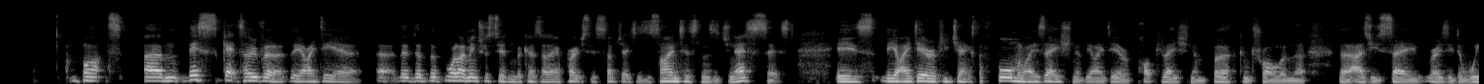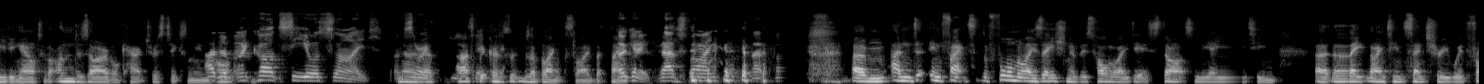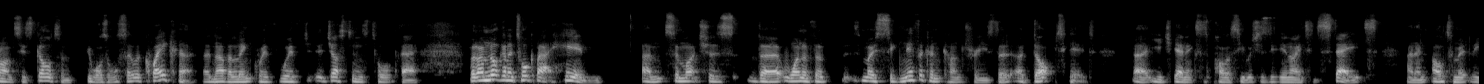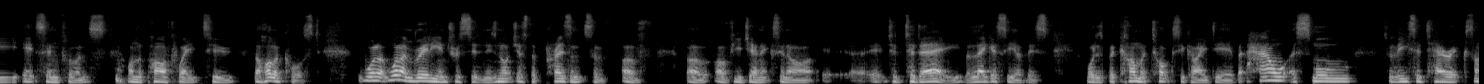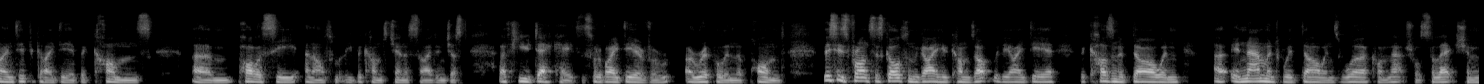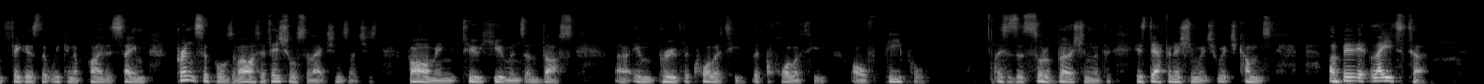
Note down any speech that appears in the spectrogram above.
but um, this gets over the idea. Uh, the, the, the, what I'm interested in, because I approach this subject as a scientist and as a geneticist, is the idea of eugenics, the formalization of the idea of population and birth control, and the, the as you say, Rosie, the weeding out of undesirable characteristics. I mean, Adam, I can't see your slide. I'm no, sorry. that's because it was a blank slide, but thank Okay, that's fine. that's fine. Um, and in fact, the formalization of this whole idea starts in the 18 uh, the late 19th century with Francis Galton, who was also a Quaker, another link with, with Justin's talk there. But I'm not going to talk about him um, so much as the one of the most significant countries that adopted uh, eugenics as policy, which is the United States, and then ultimately its influence on the pathway to the Holocaust. What, what I'm really interested in is not just the presence of, of of, of, eugenics in our uh, today, the legacy of this what has become a toxic idea, but how a small sort of esoteric scientific idea becomes um, policy and ultimately becomes genocide in just a few decades, the sort of idea of a, a, ripple in the pond. This is Francis Galton, the guy who comes up with the idea, the cousin of Darwin, uh, enamored with Darwin's work on natural selection, figures that we can apply the same principles of artificial selection, such as farming, to humans and thus uh, improve the quality, the quality of people. This is a sort of version of his definition, which, which comes a bit later.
